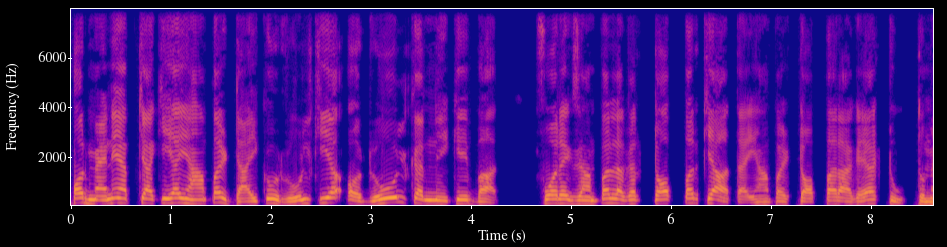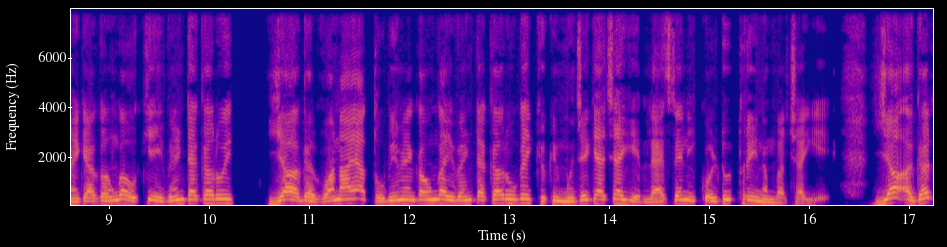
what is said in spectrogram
और मैंने अब क्या किया? यहाँ पर डाई को रोल किया और रोल करने के बाद फॉर एग्ज़ाम्पल अगर टॉप पर क्या आता है? यहाँ पर टॉप पर आ गया टू तो मैं क्या कहूँगा ओके इवेंट अकर हुई। या अगर वन आया तो भी मैं कहूँगा इवेंट अकर हो गई, क्योंकि मुझे क्या चाहिए? Less than equal to three number चाहिए। या अगर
